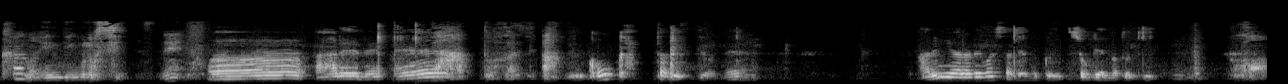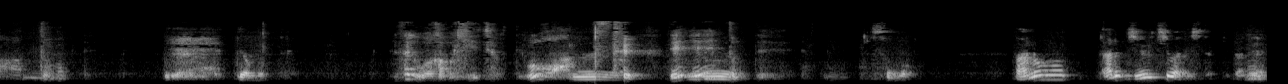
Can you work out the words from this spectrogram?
からのエンディングのシーンですね。あー、あれね。バーッと分かれて、あ、すごかったですよね。あれにやられましたね、僕、初見の時。うん、はーっと思って。えーって思って。最後若葉消えちゃうって、うおーっつって、え、え？うんー、と思って。そう。あの、あれ11話でしたっけかね、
